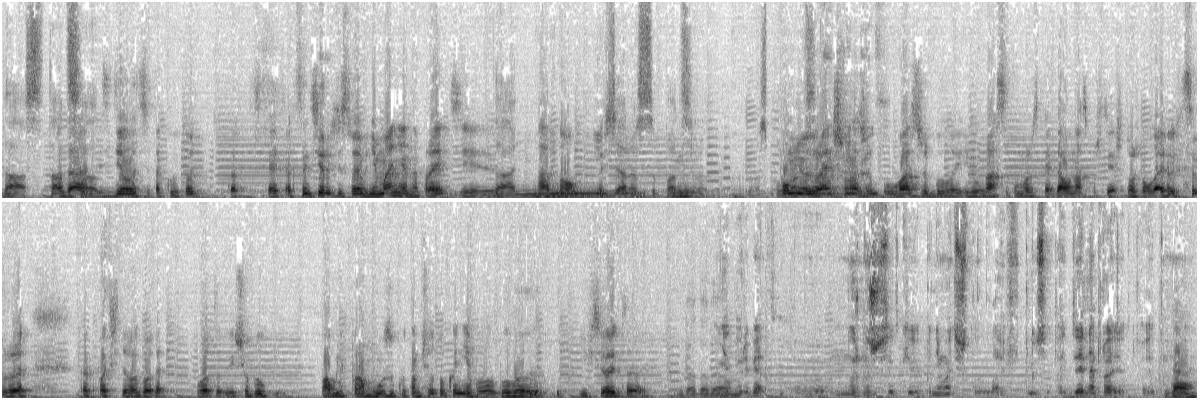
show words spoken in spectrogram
да, а, остаться... да, сделайте такую, то- как сказать, акцентируйте свое внимание на проекте да, на одном. есть, нельзя не- рассыпаться. не-. Помню, раньше у нас же, у вас же было, или у нас это можно сказать, да, у нас, потому что я же тоже лайвился уже как почти два года. Вот, еще был паблик про музыку, там чего только не было, было, и все это Да-да-да. Нет, ну, ребят, э, нужно же все-таки понимать, что Life Plus это отдельный проект, поэтому... Да.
